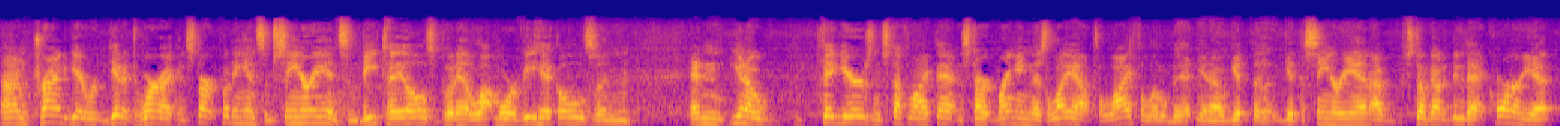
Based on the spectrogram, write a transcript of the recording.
I'm trying to get get it to where I can start putting in some scenery and some details, put in a lot more vehicles and and you know figures and stuff like that and start bringing this layout to life a little bit you know get the get the scenery in. I've still got to do that corner yet.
